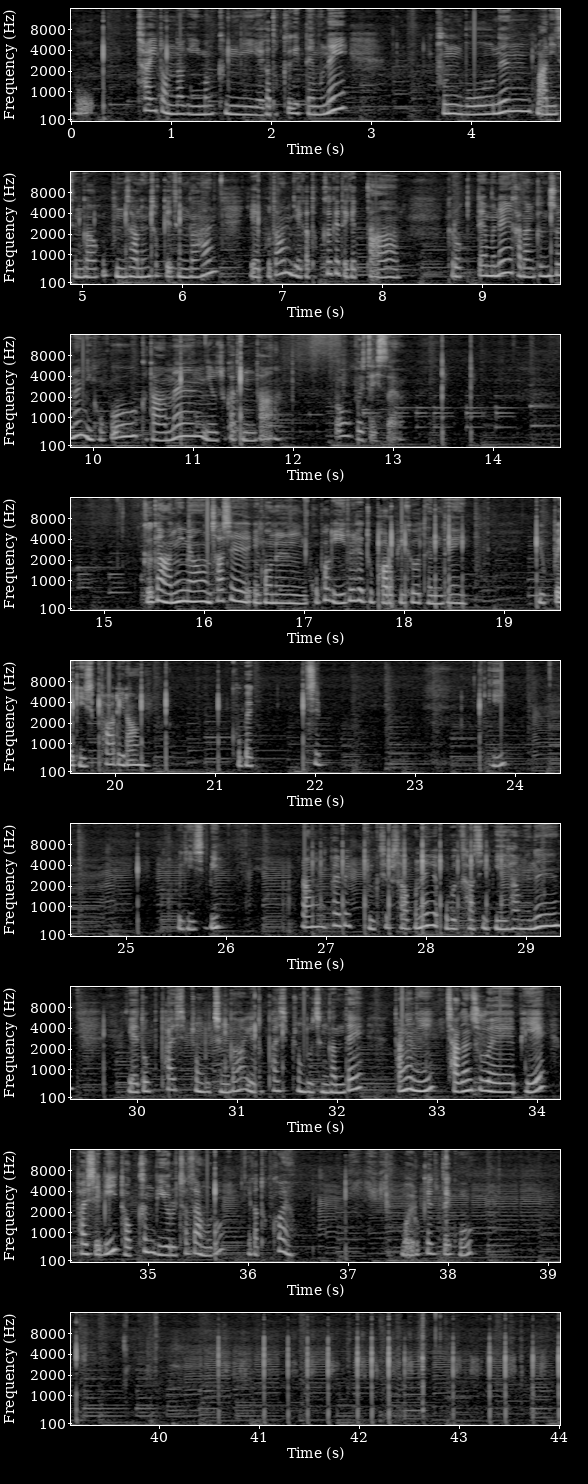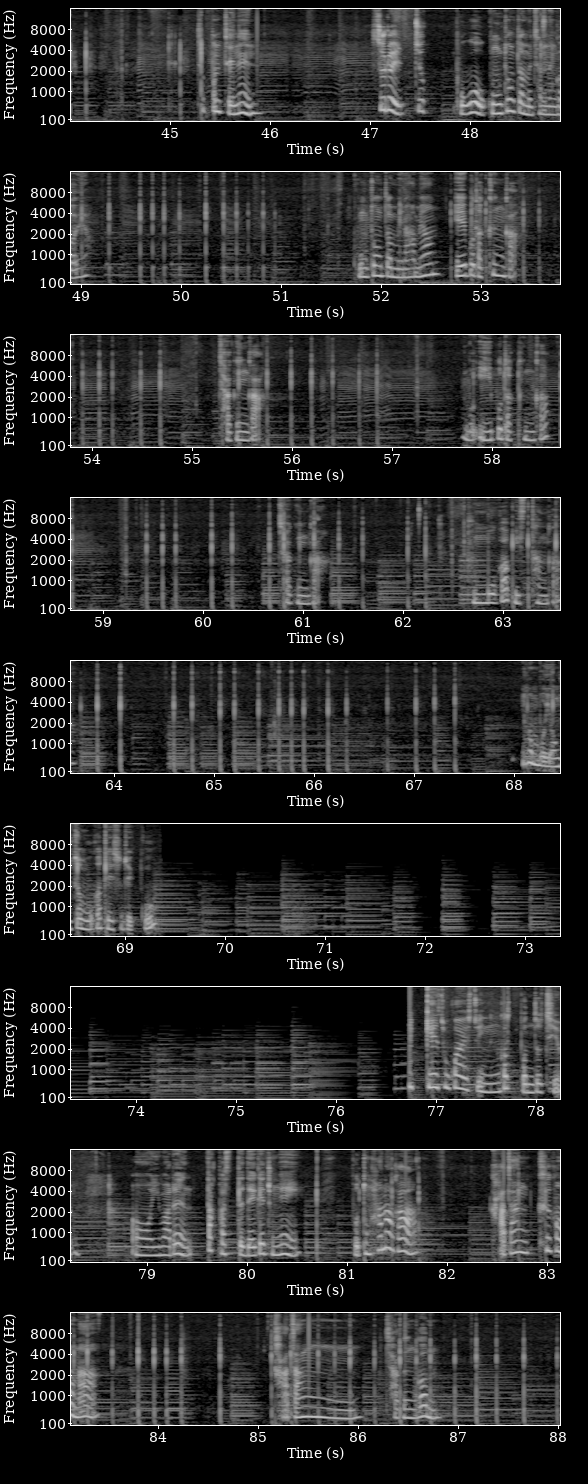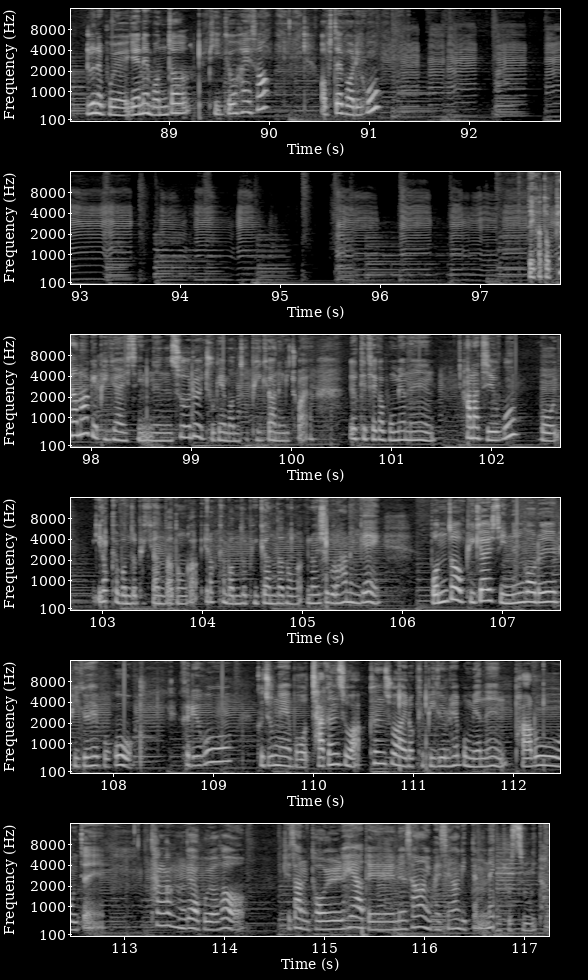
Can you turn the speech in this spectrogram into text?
뭐 차이도 안 나게 이만큼이 얘가 더 크기 때문에 분모는 많이 증가하고 분자는 적게 증가한 얘보단 얘가 더 크게 되겠다. 그렇기 때문에 가장 큰 수는 이거고 그 다음은 이 수가 된다. 또 볼 수 있어요. 그게 아니면 사실 이거는 곱하기 2를 해도 바로 비교가 되는데 628이랑 912 922랑 864분의 542 하면은 얘도 80 정도 증가, 얘도 80 정도 증가인데 당연히 작은 수에 비해 80이 더 큰 비율을 차지하므로 얘가 더 커요. 뭐 이렇게 되고 번째는 수를 쭉 보고 공통점을 찾는 거예요. 공통점이라 하면 1보다 큰가, 작은가, 뭐 2보다 큰가, 작은가, 분모가 비슷한가. 이건 뭐 0.5가 될 수도 있고 소거할 수 있는 것 먼저 지움. 어, 이 말은 딱 봤을 때 네 개 중에 보통 하나가 가장 크거나 가장 작은 건 눈에 보여요. 얘네 먼저 비교해서 없애버리고 수 있는 수를 두 개 먼저 비교하는 게 좋아요. 이렇게 제가 보면은 하나 지우고 뭐 이렇게 먼저 비교한다던가 이렇게 먼저 비교한다던가 이런 식으로 하는 게 먼저 비교할 수 있는 거를 비교해보고 그리고 그 중에 뭐 작은 수와 큰 수와 이렇게 비교를 해보면은 바로 이제 상관관계가 보여서 계산을 덜 해야 되는 상황이 발생하기 때문에 좋습니다.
